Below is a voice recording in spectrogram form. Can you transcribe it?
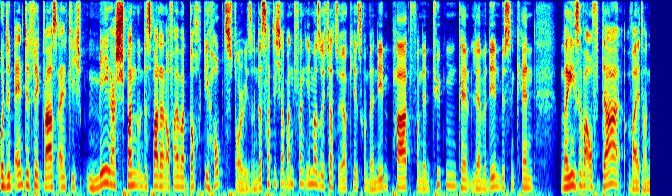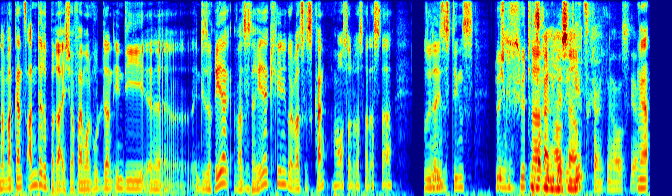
und im Endeffekt war es eigentlich mega spannend und es war dann auf einmal doch die Hauptstory. Und das hatte ich am Anfang immer so. Ich dachte so, ja, okay, jetzt kommt der Nebenpart von dem Typen, lernen wir den ein bisschen kennen. Und dann ging es aber auf da weiter. Und dann waren ganz andere Bereiche auf einmal, wo du dann in die, äh, in diese Reha, was ist der Reha-Klinik oder was ist das Krankenhaus oder was war das da? Wo mhm. da dieses Dings durchgeführt das haben. Das Universitätskrankenhaus, ja. ja.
